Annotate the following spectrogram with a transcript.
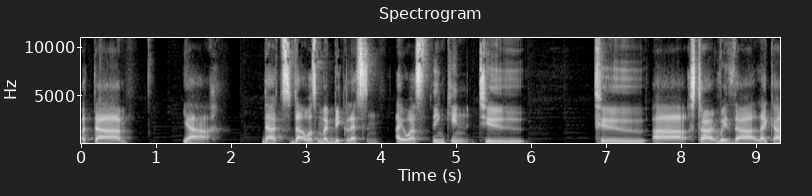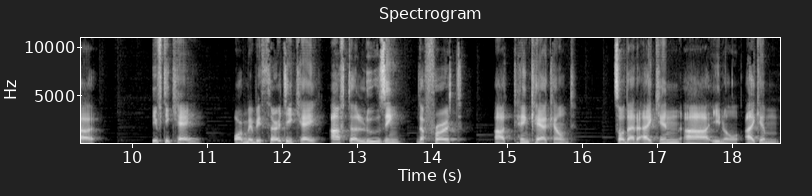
but um, yeah, that's that was my big lesson. I was thinking to to uh, start with uh, like a 50k or maybe 30k after losing the first 10k uh, account, so that I can uh, you know I can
